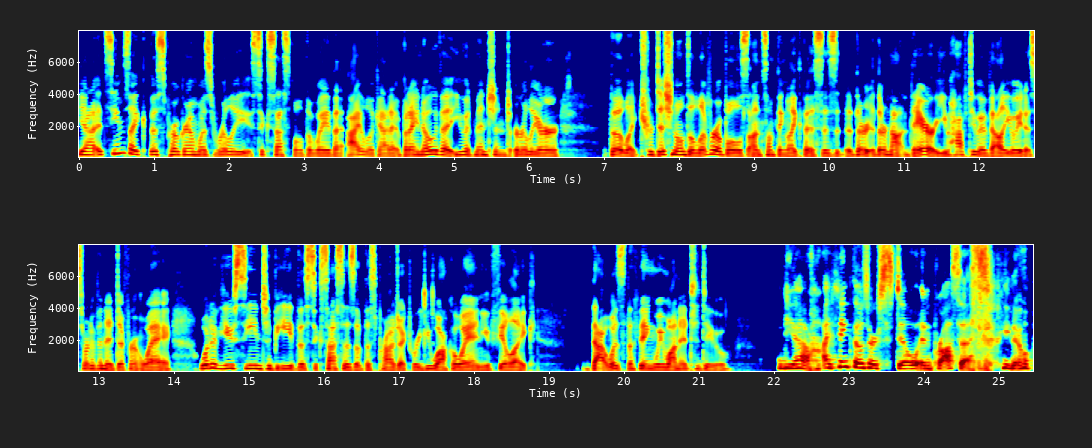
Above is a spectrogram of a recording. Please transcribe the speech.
yeah, it seems like this program was really successful the way that I look at it. But I know that you had mentioned earlier the like traditional deliverables on something like this is they're they're not there. You have to evaluate it sort of in a different way. What have you seen to be the successes of this project where you walk away and you feel like that was the thing we wanted to do? Yeah, I think those are still in process. You know,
